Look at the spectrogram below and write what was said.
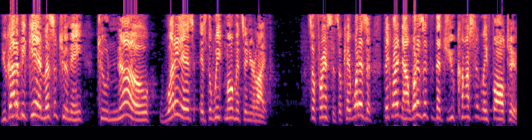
You gotta begin, listen to me, to know what it is, is the weak moments in your life. So for instance, okay, what is it? Think right now, what is it that you constantly fall to?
